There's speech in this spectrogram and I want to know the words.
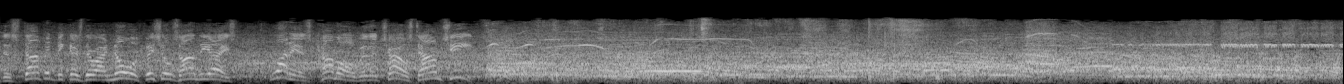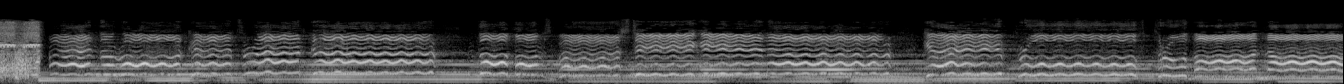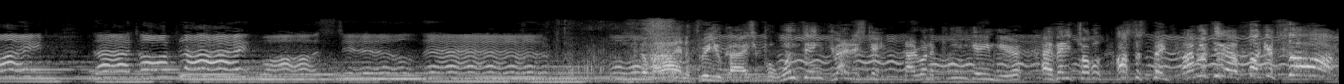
to stop it because there are no officials on the ice. What has come over the Charlestown Chiefs? The three of you guys. You pull one thing, you're out of this game. Now I run a clean game here. I have any trouble, I'll suspend. I'm looking at a fucking song!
